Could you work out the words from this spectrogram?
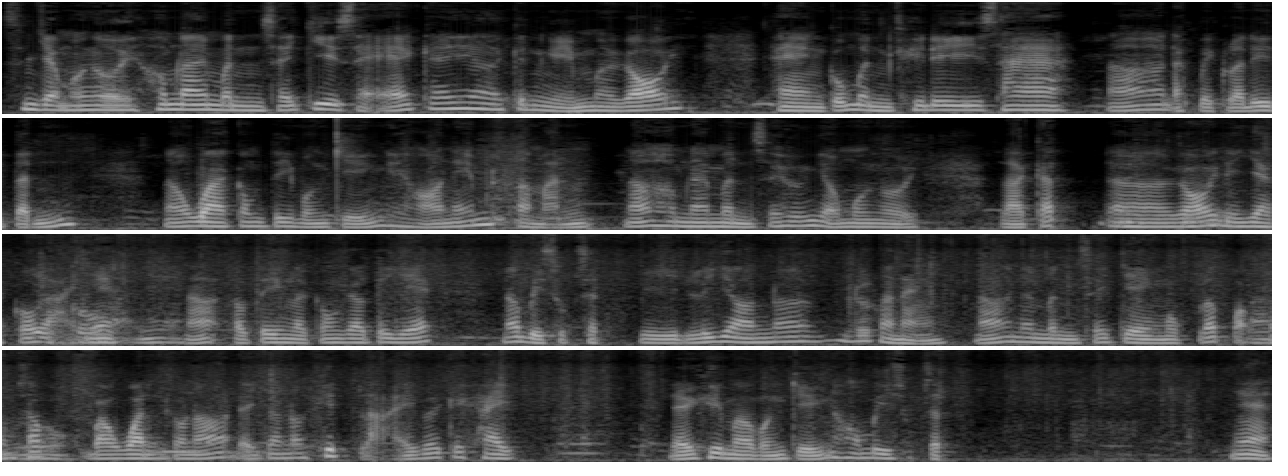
Xin chào mọi người, hôm nay mình sẽ chia sẻ cái ờ, kinh nghiệm mà gói hàng của mình khi đi xa, nó đặc biệt là đi tỉnh, nó qua công ty vận chuyển thì họ ném rất là mạnh. Nó hôm nay mình sẽ hướng dẫn mọi người là cách uh, gói để gia cố lại nha. Đó, đầu tiên là con gao tê giác nó bị sụp xịt vì lý do nó rất là nặng, nó nên mình sẽ chèn một lớp bọc chống sốc bao quanh con nó để cho nó khít lại với cái khay để khi mà vận chuyển nó không bị sụp xịt nha.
